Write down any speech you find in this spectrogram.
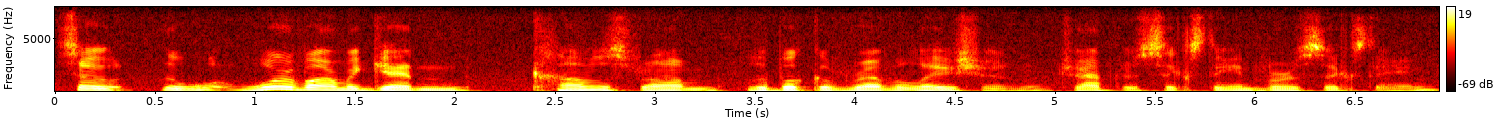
so the war of Armageddon comes from the book of Revelation, chapter 16, verse 16.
